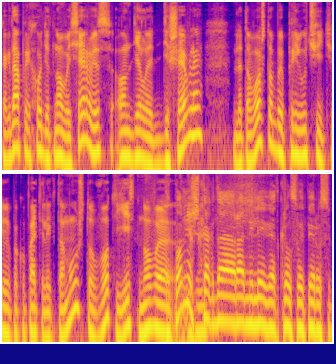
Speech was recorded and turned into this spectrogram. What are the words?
когда приходит новый сервис, он делает дешевле для того, чтобы приучить покупателей к тому, что вот есть новое... Ты помнишь, когда Рами Леви открыл свой первый супермаркет,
